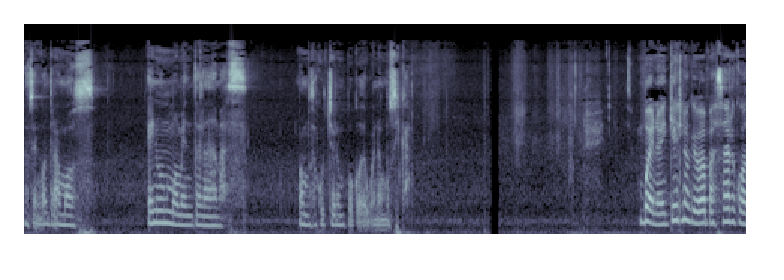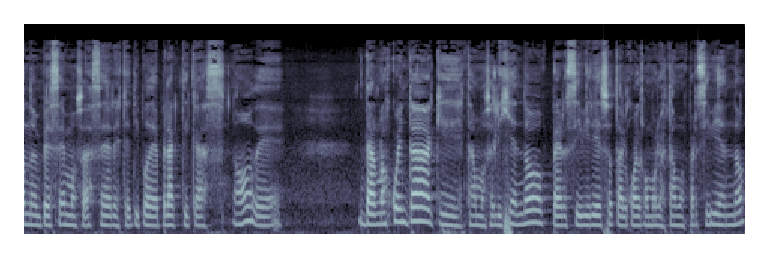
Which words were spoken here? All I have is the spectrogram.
Nos encontramos en un momento nada más. Vamos a escuchar un poco de buena música. Bueno, ¿y qué es lo que va a pasar cuando empecemos a hacer este tipo de prácticas, ¿no? De darnos cuenta que estamos eligiendo percibir eso tal cual como lo estamos percibiendo,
